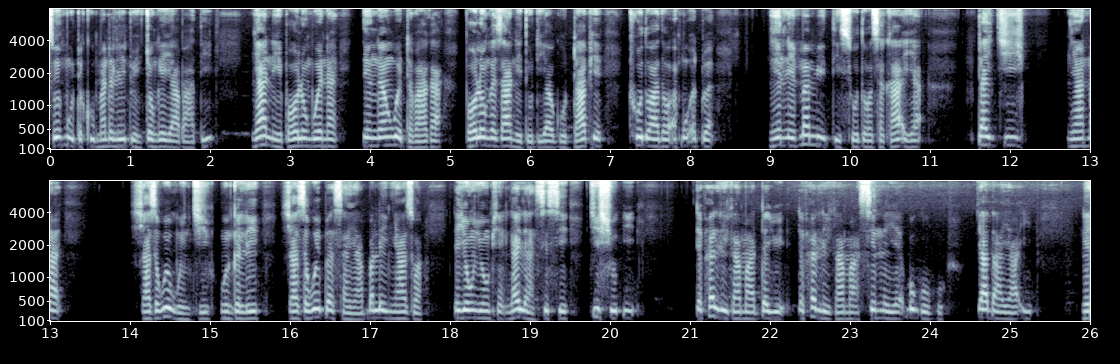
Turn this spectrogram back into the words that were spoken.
ဇဝတ်မှုတစ်ခုမန္တလေးတွင်ကြုံခဲ့ရပါသည်ညနေဘောလုံးပွဲ၌သင်္ကန်းဝတ်တစ်ပါးကဘောလုံးကစားနေသူတယောက်ကိုဓာဖြင့်ထိုးသွားသောအမှုအတွက်မြင်လင်မှတ်မိသည်ဆိုသောစကားအရတိုက်ကြီးများ၌ရာဇဝတ်ဝင်ကြီးဝင်ကလေးရာဇဝတ်ဘက်ဆိုင်ရာပလိတ်များစွာတယုံယုံဖြင့်လိုက်လံစစ်ဆေးကြည့်ရှု၏တစ်ဖက်လီကားမှတက်၍တစ်ဖက်လီကားမှဆင်းလျက်ပုဂ္ဂိုလ်ကိုပြသရ၏နေ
